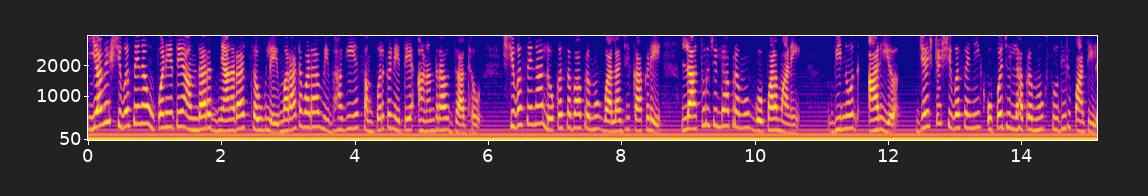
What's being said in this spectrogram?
यावेळी शिवसेना उपनेते आमदार ज्ञानराज चौगले मराठवाडा विभागीय संपर्क नेते आनंदराव जाधव शिवसेना लोकसभा प्रमुख बालाजी काकडे लातूर जिल्हा प्रमुख गोपाळ माने विनोद आर्य ज्येष्ठ शिवसैनिक उपजिल्हाप्रमुख सुधीर पाटील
